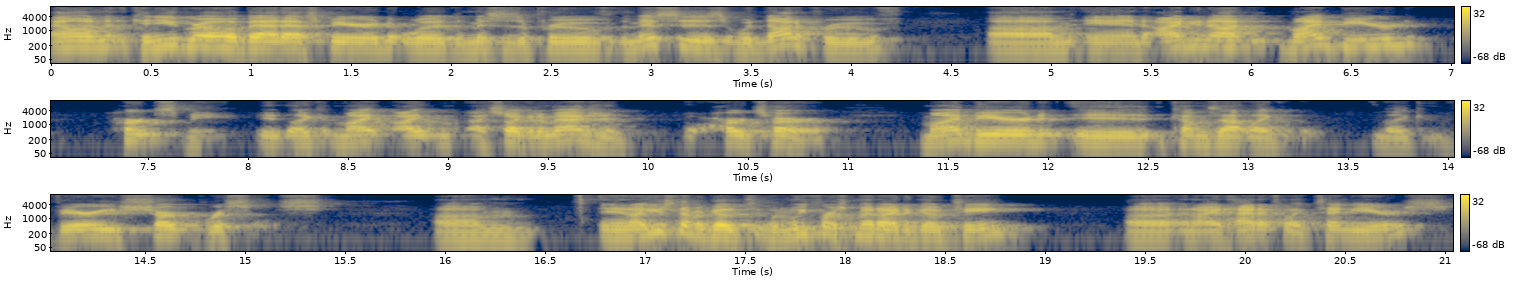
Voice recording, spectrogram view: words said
Alan, can you grow a badass beard? Would the missus approve? The missus would not approve um, and I do not, my beard hurts me. It, like my, I, so I can imagine it hurts her. My beard is, comes out like, like very sharp bristles. Um, and I used to have a goatee. When we first met, I had a goatee uh, and I had had it for like 10 years,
